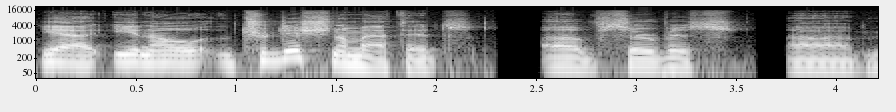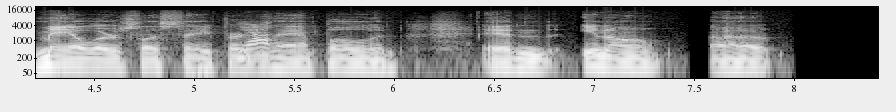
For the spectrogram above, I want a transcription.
Yeah. You know, traditional methods of service, uh, mailers, let's say, for Yeah. example, and, and, you know, uh,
